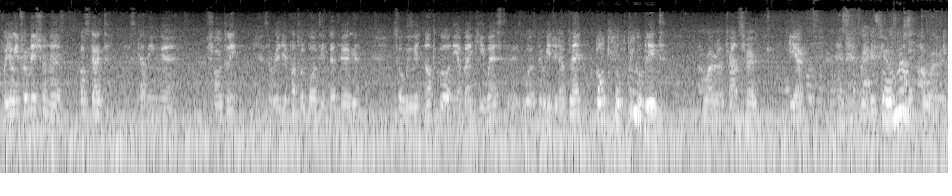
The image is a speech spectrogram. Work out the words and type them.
For your information, uh, Coast Guard is coming uh, shortly. There's already a patrol boat in that area. So we will not go nearby Key West as was the original plan. Deck We complete our uh, transfer here and then we resume our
